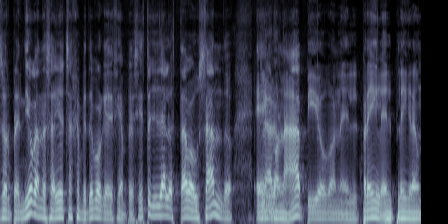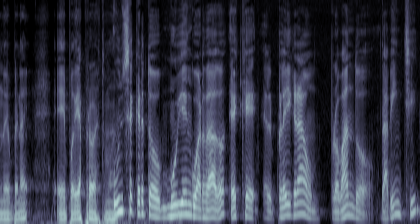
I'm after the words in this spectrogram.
sorprendió cuando salió ChatGPT porque decían, pero si esto yo ya lo estaba usando eh, con la API o con el, el Playground de OpenAI, eh, podías probar esto. Un secreto muy bien guardado es que el Playground probando DaVinci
